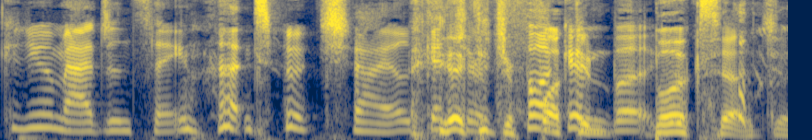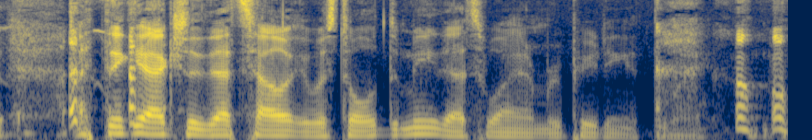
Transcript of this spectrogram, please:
Can you imagine saying that to a child? Get, your, fucking, book. books out. I think actually that's how it was told to me. That's why I'm repeating it. The way.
